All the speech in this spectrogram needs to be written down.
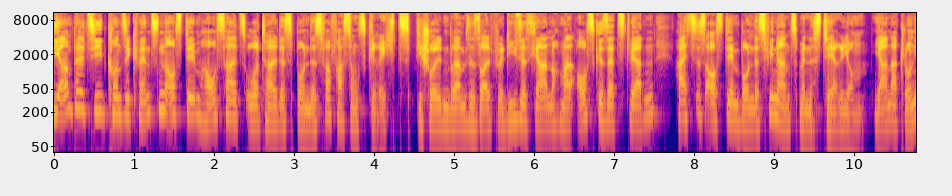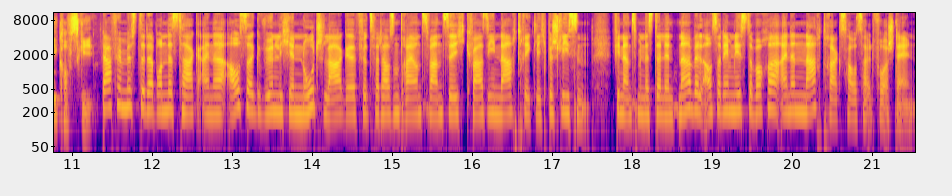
Die Ampel zieht Konsequenzen aus dem Haushaltsurteil des Bundesverfassungsgerichts. Die Schuldenbremse soll für dieses Jahr nochmal ausgesetzt werden, heißt es aus dem Bundesfinanzministerium. Jana Klonikowski. Dafür müsste der Bundestag eine außergewöhnliche Notlage für 2023 quasi nachträglich beschließen. Finanzminister Lindner will außerdem nächste Woche einen Nachtragshaushalt vorstellen.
